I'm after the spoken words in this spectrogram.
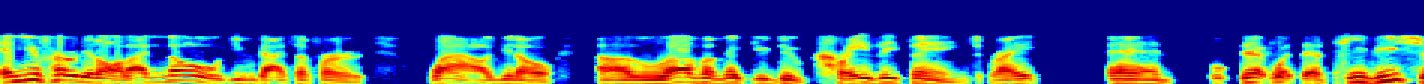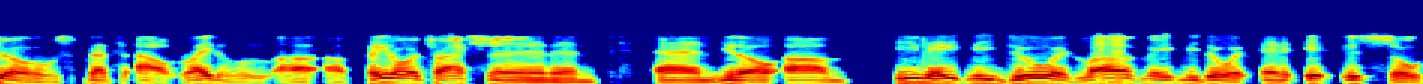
And you've heard it all. I know you guys have heard, wow, you know, uh, love will make you do crazy things, right? And that what the TV shows that's out, right? Uh, uh, Fatal Attraction and and you know, um, he made me do it. Love made me do it, and it, it is so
